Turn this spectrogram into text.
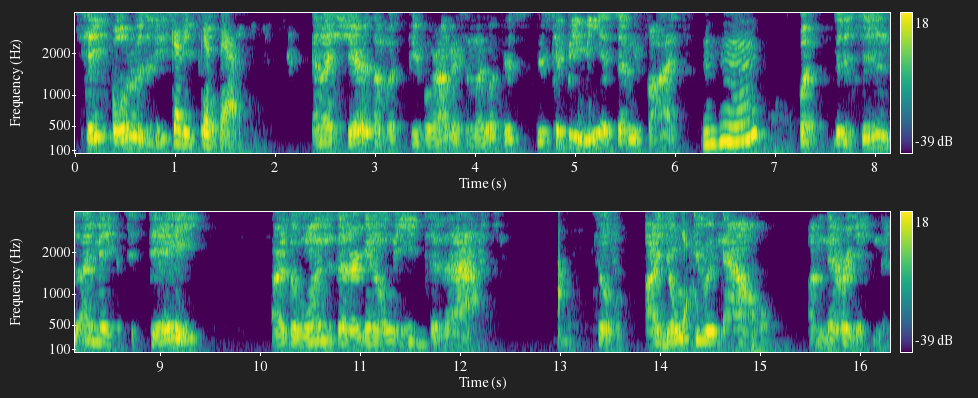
take photos of these Gotta people. get there. And I share them with people around me. So I'm like, look, this this could be me at 75. Mm-hmm. But the decisions I make today are the ones that are going to lead to that. So if I don't Yes. do it now, I'm never getting there.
